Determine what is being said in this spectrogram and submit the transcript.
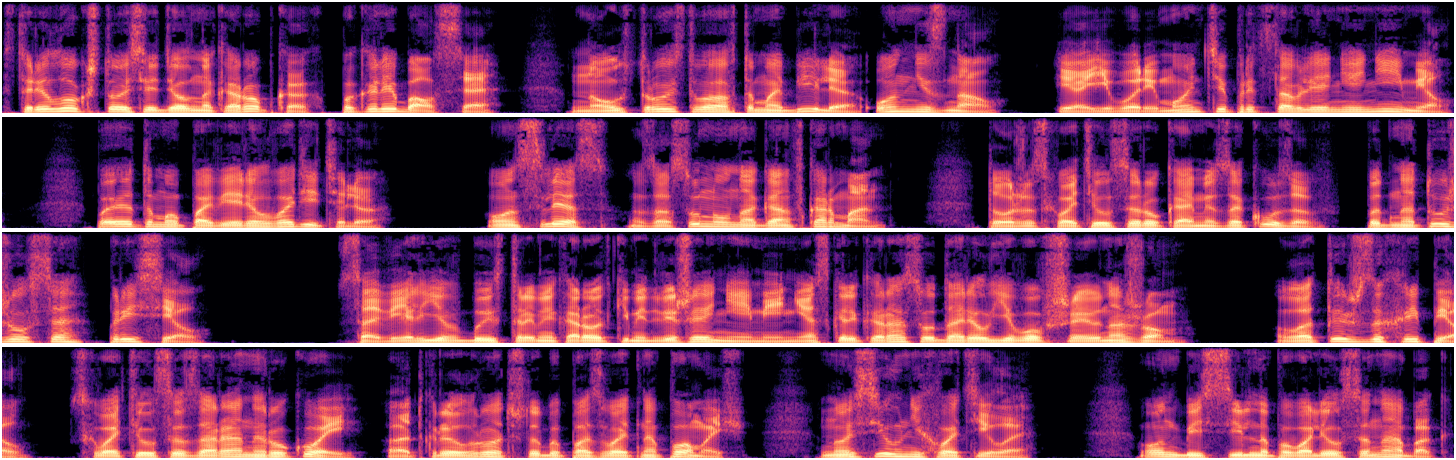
Стрелок, что сидел на коробках, поколебался, но устройство автомобиля он не знал и о его ремонте представления не имел, поэтому поверил водителю. Он слез, засунул наган в карман, тоже схватился руками за кузов, поднатужился, присел. Савельев быстрыми короткими движениями несколько раз ударил его в шею ножом. Латыш захрипел, Схватился за раны рукой, открыл рот, чтобы позвать на помощь, но сил не хватило. Он бессильно повалился на бок.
